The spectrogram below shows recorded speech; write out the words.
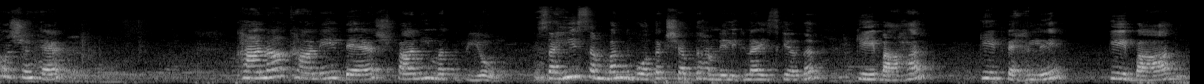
क्वेश्चन है, खाना, खाने डैश पानी मत पियो। सही संबंध बोधक शब्द हमने लिखना है इसके अंदर। के बाहर, के पहले के बाद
